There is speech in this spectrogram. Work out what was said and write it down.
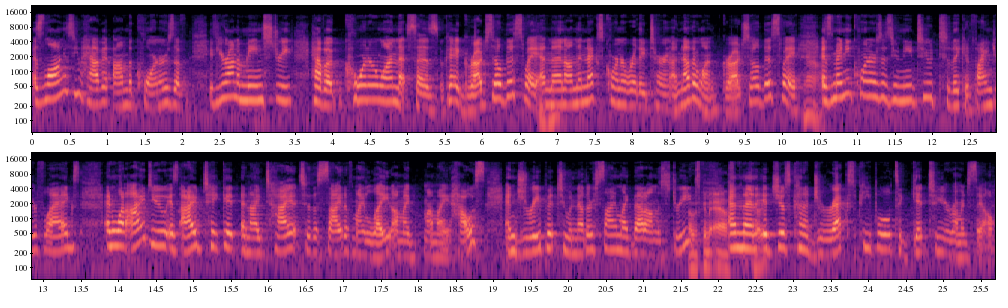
As long as you have it on the corners of, if you're on a main street, have a corner one that says, "Okay, garage sale this way," and then on the next corner where they turn, another one, garage sale this way. Yeah. As many corners as you need to, so they can find your flags. And what I do is I take it and I tie it to the side of my light on my on my house and drape it to another sign like that on the street. I was going to ask. And then it just kind of directs people to get to your rummage sale.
